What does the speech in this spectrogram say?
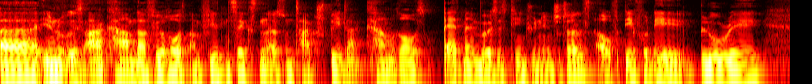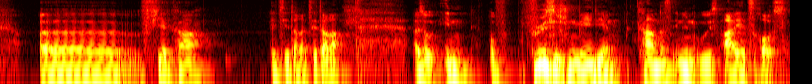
Äh, in den USA kam dafür raus am 4.6., also einen Tag später, kam raus Batman vs. Teen Ninja Turtles auf DVD, Blu-ray, äh, 4K etc. etc. Also in, auf physischen Medien kam das in den USA jetzt raus.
